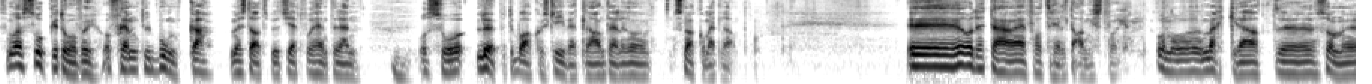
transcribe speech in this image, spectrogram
som var strukket over, og frem til bunka med statsbudsjett for å hente den. Og så løpe tilbake og skrive et eller annet, eller snakke om et eller annet. Eh, og dette har jeg fått helt angst for. Og nå merker jeg at eh, sånne,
